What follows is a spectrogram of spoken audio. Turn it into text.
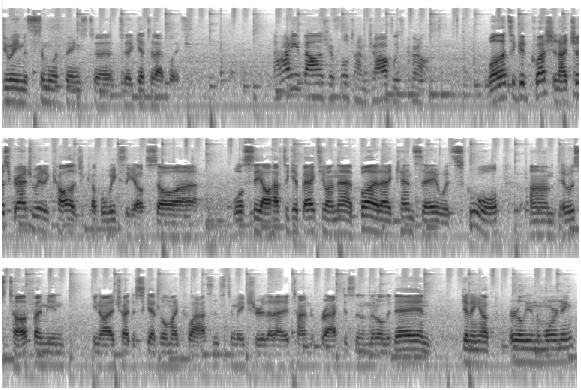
doing the similar things to, to get to that place. Now, how do you balance your full time job with curling? Well, that's a good question. I just graduated college a couple weeks ago, so uh, we'll see. I'll have to get back to you on that. But I can say with school, um, it was tough. I mean, you know, I tried to schedule my classes to make sure that I had time to practice in the middle of the day and getting up early in the morning.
